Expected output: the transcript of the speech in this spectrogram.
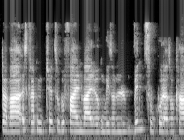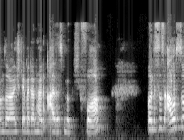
da war, ist gerade eine Tür zugefallen, weil irgendwie so ein Windzug oder so kam, sondern ich stelle mir dann halt alles Mögliche vor. Und es ist auch so,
